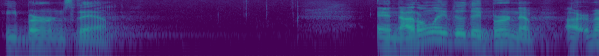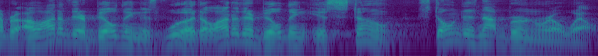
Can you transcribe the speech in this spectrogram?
he burns them. And not only do they burn them, uh, remember, a lot of their building is wood, a lot of their building is stone. Stone does not burn real well.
